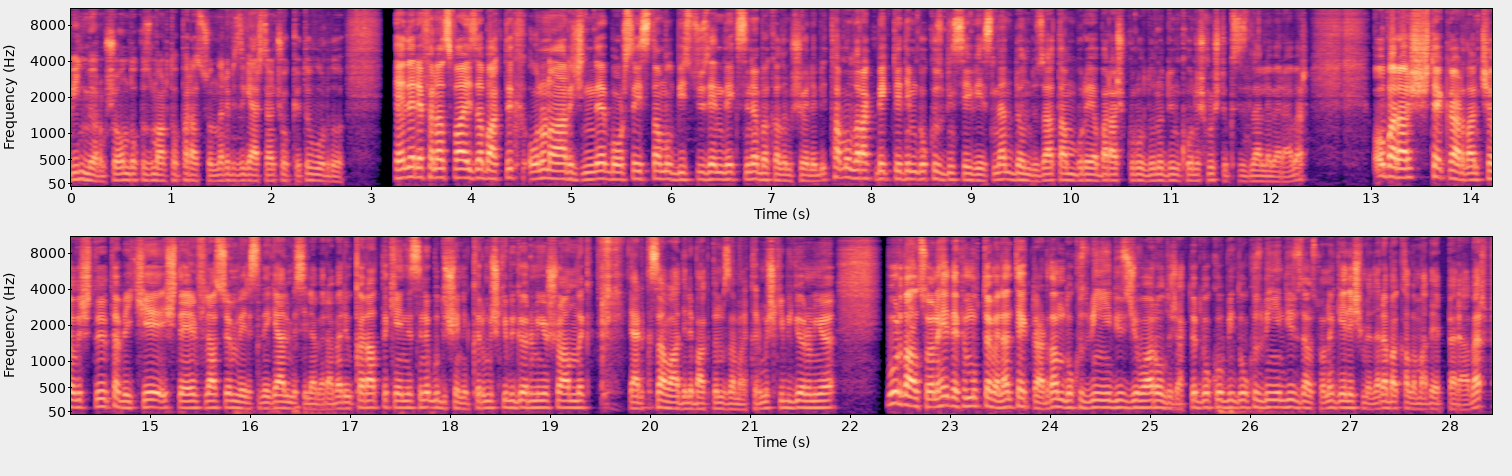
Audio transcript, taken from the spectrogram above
Bilmiyorum şu 19 Mart operasyonları bizi gerçekten çok kötü vurdu. TL referans faize baktık. Onun haricinde Borsa İstanbul BIST 100 endeksine bakalım şöyle bir. Tam olarak beklediğim 9000 seviyesinden döndü. Zaten buraya baraj kurulduğunu dün konuşmuştuk sizlerle beraber. O baraj tekrardan çalıştı. Tabii ki işte enflasyon verisi de gelmesiyle beraber yukarı attı kendisini. Bu düşeni kırmış gibi görünüyor şu anlık. Yani kısa vadeli baktığımız zaman kırmış gibi görünüyor. Buradan sonra hedefi muhtemelen tekrardan 9700 civarı olacaktır. 9700'den sonra gelişmelere bakalım hadi hep beraber.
